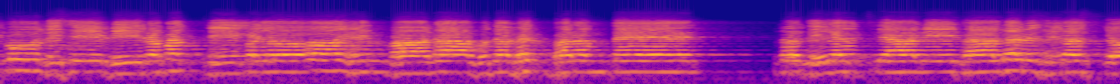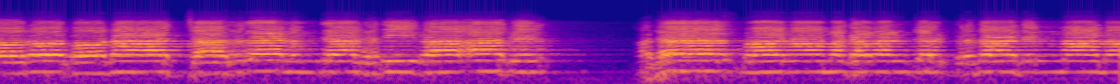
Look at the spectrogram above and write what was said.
कूलिसी वीरपत्नीकयो हिन्वाना प्रतियस्यानीधादर्शिरस्योरोको नाच्छासदानम् जानतीकात् अधास्मानामघवम् च कृतादिन्मानो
